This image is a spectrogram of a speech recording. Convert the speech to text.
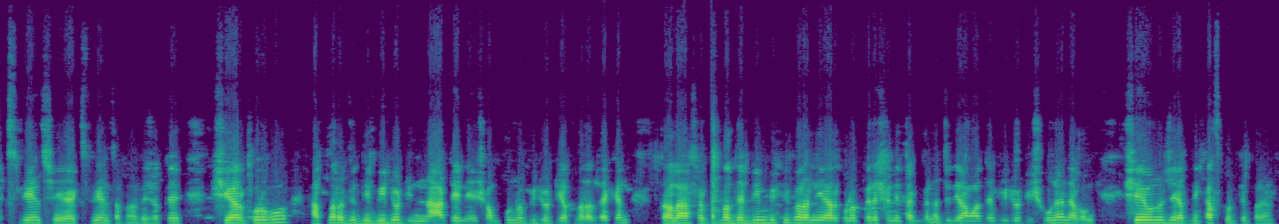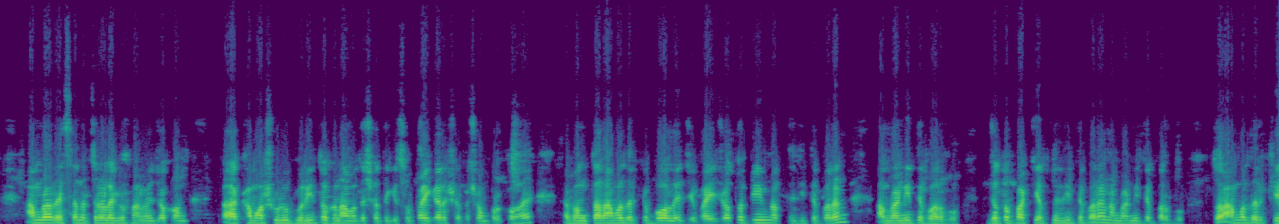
এক্সপিরিয়েন্স সেই এক্সপিরিয়েন্স আপনাদের সাথে শেয়ার করব। আপনারা যদি ভিডিওটি না টেনে সম্পূর্ণ ভিডিওটি আপনারা দেখেন, তাহলে আশা করি আপনাদের ডিম বিক্রি করা নিয়ে আর কোনো পেরেশানি থাকবে না। যদি আমাদের ভিডিওটি শুনেন এবং সেই অনুযায়ী আপনি কাজ করতে পারেন। আমরা রাইসা ন্যাচারাল এগ্রো ফার্মে যখন খামার শুরু করি, তখন আমাদের সাথে কিছু পাইকারের সাথে সম্পর্ক হয় এবং তারা আমাদেরকে বলে যে, ভাই, যত ডিম আপনি দিতে পারেন, আমরা নিতে পারব। যত পাখি আপনি দিতে পারেন, আমরা নিতে পারব। তো আমাদেরকে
